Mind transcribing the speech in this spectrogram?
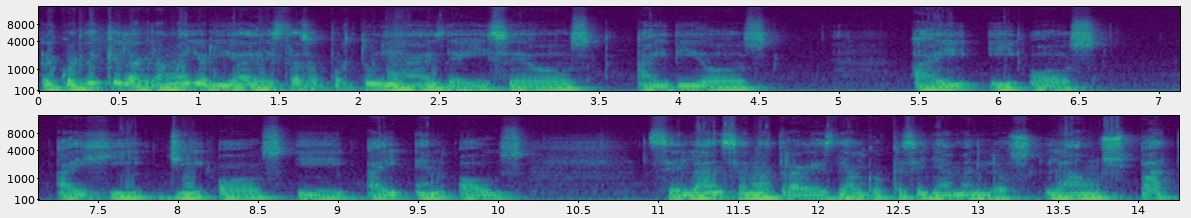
Recuerden que la gran mayoría de estas oportunidades de ICOs, IDOs, IEOs, IGOs y INOs se lanzan a través de algo que se llaman los Launchpad.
